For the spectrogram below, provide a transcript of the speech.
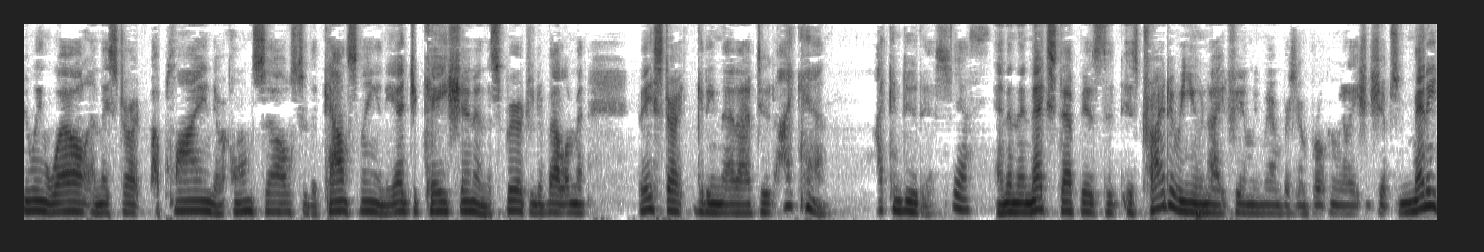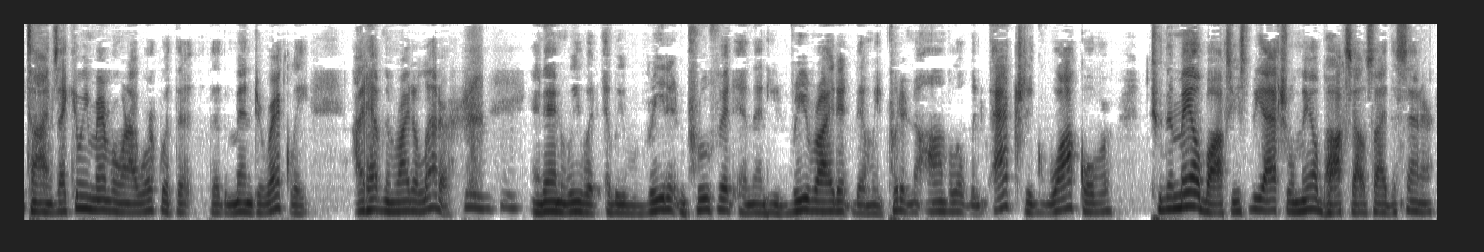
doing well and they start applying their own selves to the counseling and the education and the spiritual development, they start getting that attitude. I can, I can do this. yes And then the next step is to, is try to reunite family members in broken relationships. Many times I can remember when I work with the, the, the men directly, I'd have them write a letter Mhm. and then we would we would read it and proof it and then he'd rewrite it then we'd put it in an envelope we'd actually walk over to the mailbox it used to be actual mailbox outside the center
